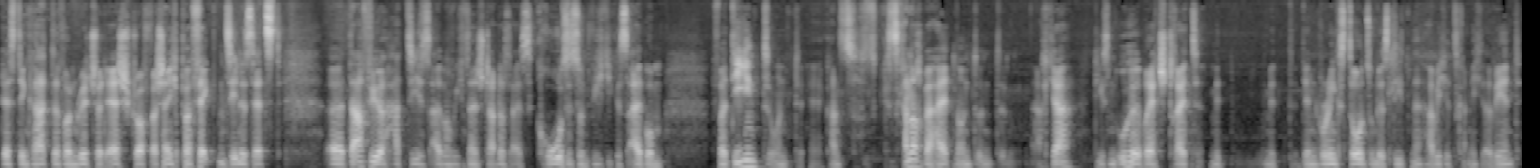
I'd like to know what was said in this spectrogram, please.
das den Charakter von Richard Ashcroft wahrscheinlich perfekt in Szene setzt. Äh, dafür hat sich das Album wirklich seinen Status als großes und wichtiges Album verdient und es kann auch behalten. Und, und ach ja, diesen Urheberrechtsstreit mit, mit den Rolling Stones um das Lied, ne, habe ich jetzt gar nicht erwähnt.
